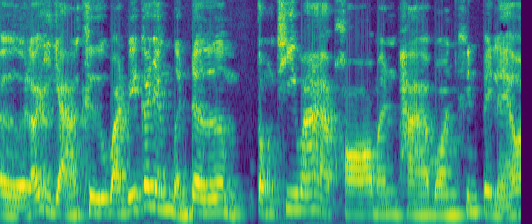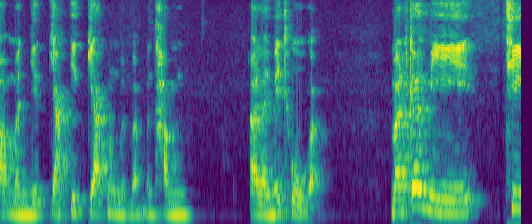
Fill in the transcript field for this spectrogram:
เออแล้วอีกอย่างคือวันวิทย์ก็ยังเหมือนเดิม ตรงที่ว่าพอมันพาบอลขึ้นไปแล้วอะมันยึกยักยึกยักมันเหมือนแบบมันทำอะไรไม่ถูกอะมันก็มีที่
